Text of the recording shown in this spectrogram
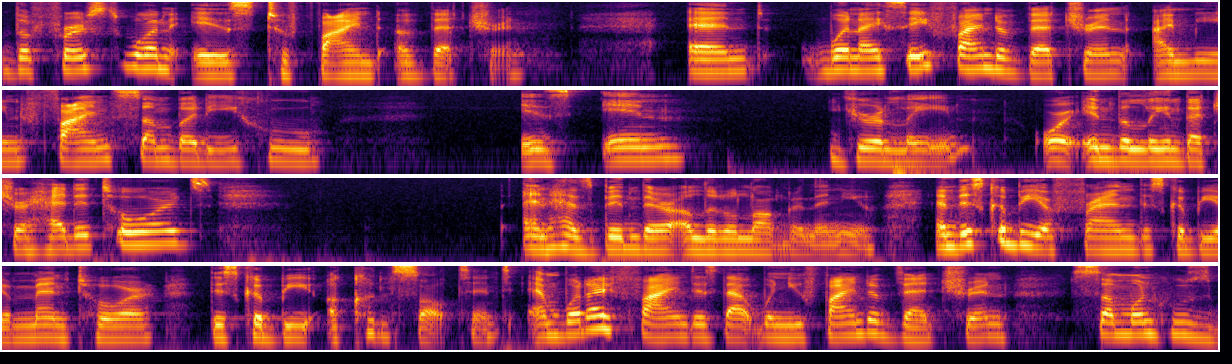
The first one is to find a veteran. And when I say find a veteran, I mean find somebody who is in your lane or in the lane that you're headed towards and has been there a little longer than you. And this could be a friend, this could be a mentor, this could be a consultant. And what I find is that when you find a veteran, someone who's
